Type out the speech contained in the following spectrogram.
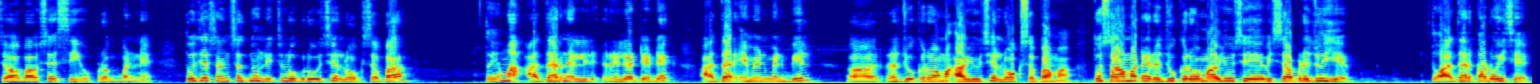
જવાબ આવશે સી, ઉપરોક્ત બંને. તો જે સંસદનું નીચલું ગૃહ છે, લોકસભા, તો એમાં આધારને રિલેટેડ એક આધાર એમેન્ડમેન્ટ બિલ રજૂ કરવામાં આવ્યું છે લોકસભામાં. તો શા માટે રજૂ કરવામાં આવ્યું છે એ વિશે આપણે જોઈએ. તો આધાર કાર્ડ હોય છે.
